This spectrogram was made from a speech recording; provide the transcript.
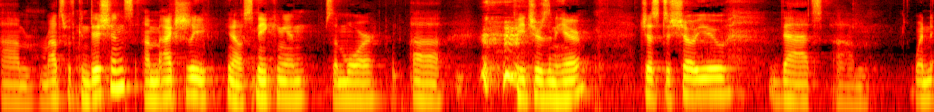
Um, routes with conditions. I'm actually, you know, sneaking in some more uh, features in here, just to show you that um, when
